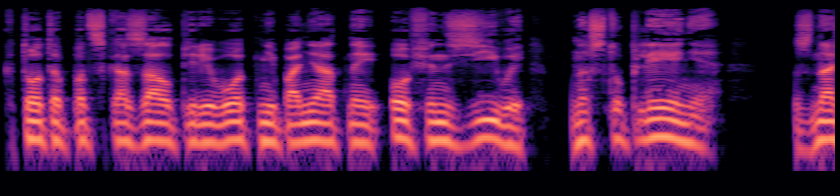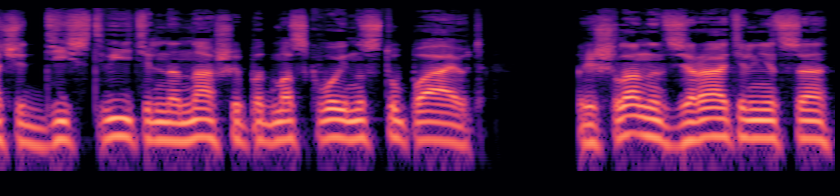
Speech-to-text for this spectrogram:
Кто-то подсказал перевод непонятной офензивы, наступления. Значит, действительно наши под Москвой наступают. Пришла надзирательница,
